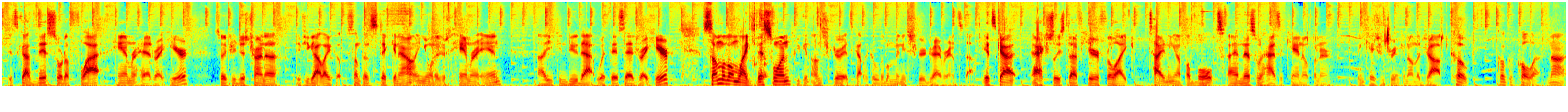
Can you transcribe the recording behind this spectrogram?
it's got this sort of flat hammer head right here. So if you're just trying to, if you got like something sticking out and you wanna just hammer it in, uh, you can do that with this edge right here. Some of them like this one, you can unscrew it. It's got like a little mini screwdriver and stuff. It's got actually stuff here for like tightening up a bolt. And this one has a can opener in case you're drinking on the job. Coke, Coca-Cola, not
